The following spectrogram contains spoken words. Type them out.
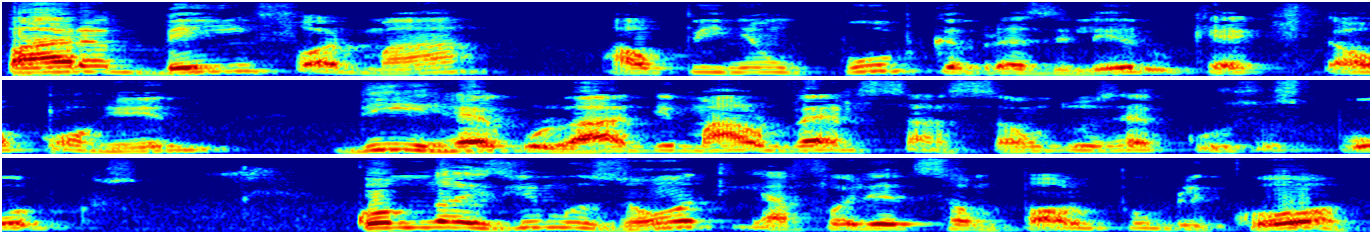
para bem informar a opinião pública brasileira o que é que está ocorrendo de irregular, de malversação dos recursos públicos. Como nós vimos ontem, a Folha de São Paulo publicou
